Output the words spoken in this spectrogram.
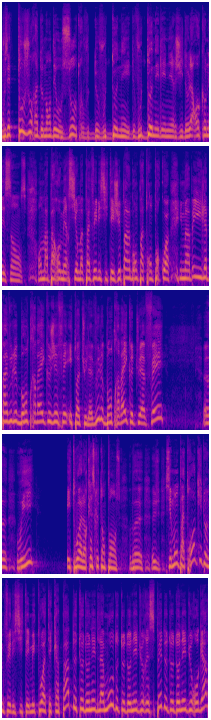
vous êtes toujours à demander aux autres de vous donner, de vous donner l'énergie, de la reconnaissance. On m'a pas remercié, on m'a pas félicité, j'ai pas un bon patron. Pourquoi? Il m'a, il pas vu le bon travail que j'ai fait. Et toi, tu l'as vu le bon travail que tu as fait? Euh, Oui. Et toi, alors, qu'est-ce que tu en penses ben, C'est mon patron qui doit me féliciter. Mais toi, tu es capable de te donner de l'amour, de te donner du respect, de te donner du regard,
